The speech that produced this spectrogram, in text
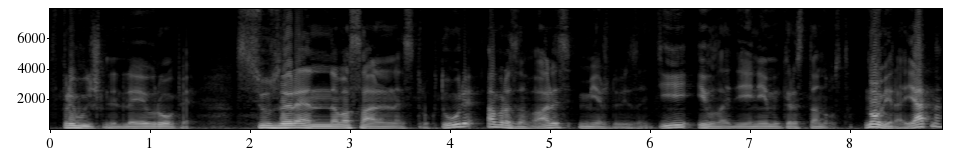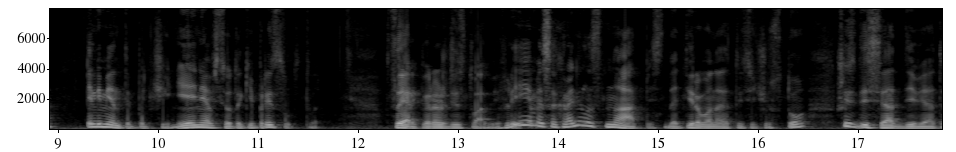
в привычной для Европе сюзеренно-вассальной структуре образовались между Византией и владениями крестоносцев. Но, вероятно, элементы подчинения все-таки присутствуют. В церкви Рождества в Вифлееме сохранилась надпись, датированная 1169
